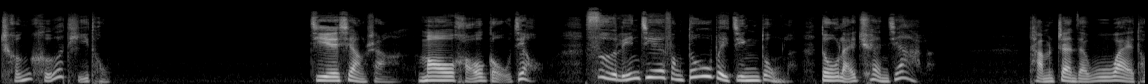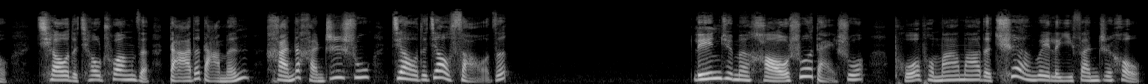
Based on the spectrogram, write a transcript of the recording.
成何体统？街巷上猫嚎狗叫，四邻街坊都被惊动了，都来劝架了。他们站在屋外头，敲的敲窗子，打的打门，喊的喊支书，叫的叫嫂子。邻居们好说歹说，婆婆妈妈的劝慰了一番之后，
